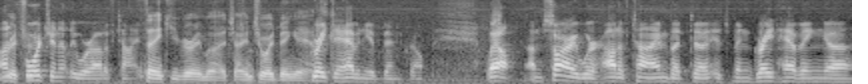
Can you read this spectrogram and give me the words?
Unfortunately, we're out of time. Thank you very much. I enjoyed being asked. Great to having you, Ben Crump. Well, I'm sorry we're out of time, but uh, it's been great having uh,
